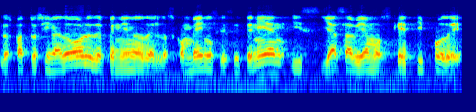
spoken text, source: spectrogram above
los patrocinadores, dependiendo de los convenios que se tenían y ya sabíamos qué tipo de,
